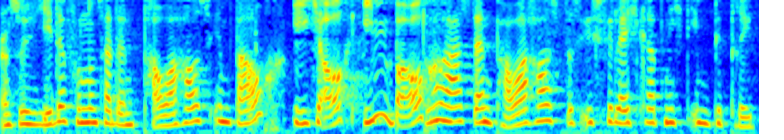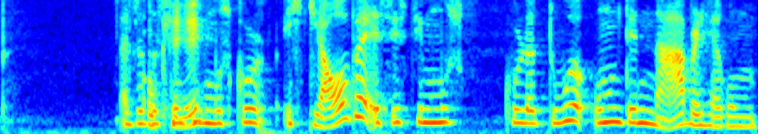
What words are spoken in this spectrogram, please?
Also jeder von uns hat ein Powerhouse im Bauch. Ich auch im Bauch. Du hast ein Powerhouse, das ist vielleicht gerade nicht im Betrieb. Also das Okay. sind die Muskul. Ich glaube, es ist die Muskulatur um den Nabel herum.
